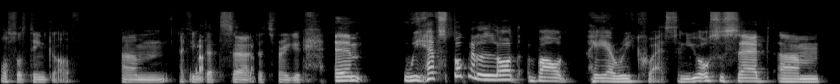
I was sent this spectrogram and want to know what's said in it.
also think of. Um, I think that's uh, that's very good. Um, we have spoken a lot about payer requests, and you also said um,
